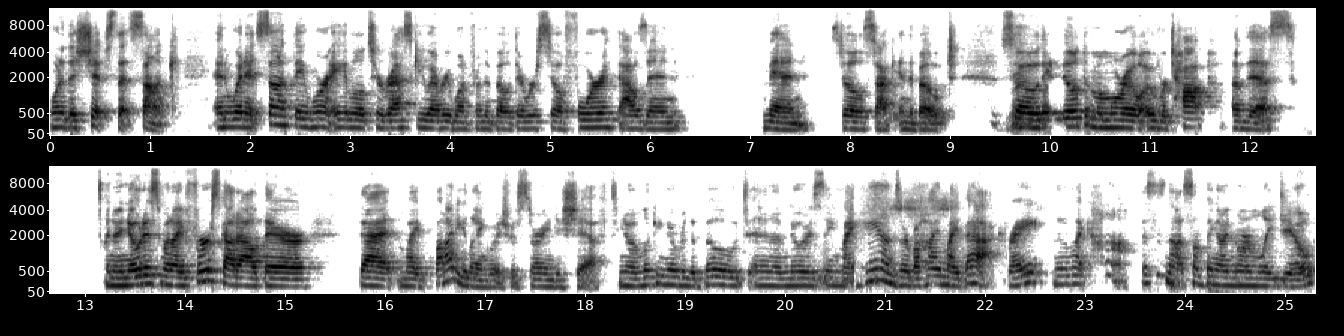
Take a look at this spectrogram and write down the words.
one of the ships that sunk. And when it sunk, they weren't able to rescue everyone from the boat. There were still 4,000 men still stuck in the boat. So they built the memorial over top of this. And I noticed when I first got out there, that my body language was starting to shift. You know, I'm looking over the boat and I'm noticing my hands are behind my back, right? And I'm like, huh, this is not something I normally do.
